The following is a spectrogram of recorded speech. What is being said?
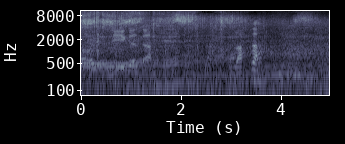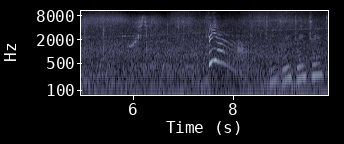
哦耶！一个啦！啦啦！哎呀！追追追追追！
